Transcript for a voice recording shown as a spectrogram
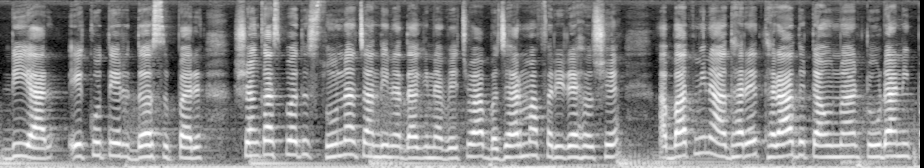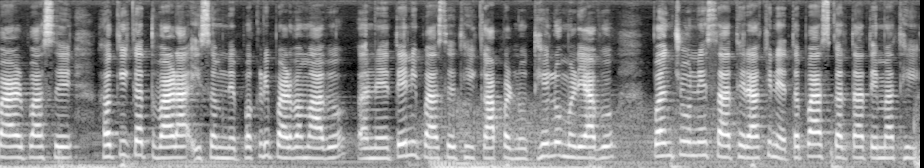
ડીઆર એકોતેર દસ પર શંકાસ્પદ સોના ચાંદીના દાગીના વેચવા બજારમાં ફરી રહ્યો છે. આ બાતમીના આધારે થરાદ ટાઉનમાં ટોડાની પાળ પાસે હકીકતવાળા ઈસમને પકડી પાડવામાં આવ્યો અને તેની પાસેથી કાપડનો થેલો મળી આવ્યો. પંચોને સાથે રાખીને તપાસ કરતા તેમાંથી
